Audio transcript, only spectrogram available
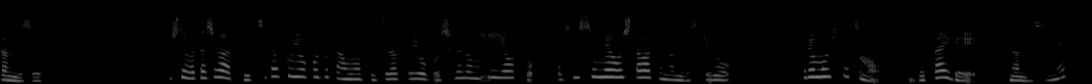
たんですよ。そして私は哲学用語図鑑を哲学用語を知るのにいいよとおすすめをしたわけなんですけど、これも一つの具体例なんですよね。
